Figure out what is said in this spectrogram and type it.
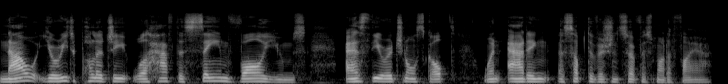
Now your retopology will have the same volumes as the original sculpt when adding a subdivision surface modifier.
